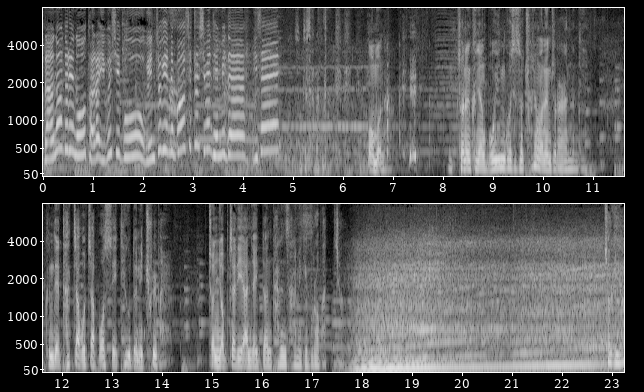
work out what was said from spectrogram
나눠드린 옷 갈아입으시고 왼쪽에 있는 버스 타시면 됩니다. 이상. 진짜 잘한다. 어머나. 저는 그냥 모인 곳에서 촬영하는 줄 알았는데 근데 다짜고짜 버스에 태우더니 출발. 전 옆자리에 앉아 있던 다른 사람에게 물어봤죠. 저기요?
